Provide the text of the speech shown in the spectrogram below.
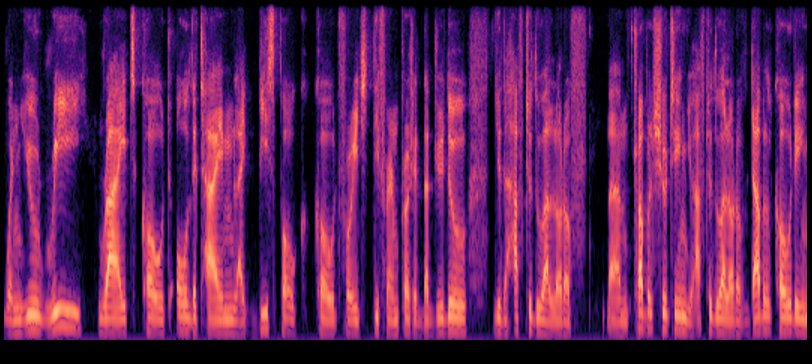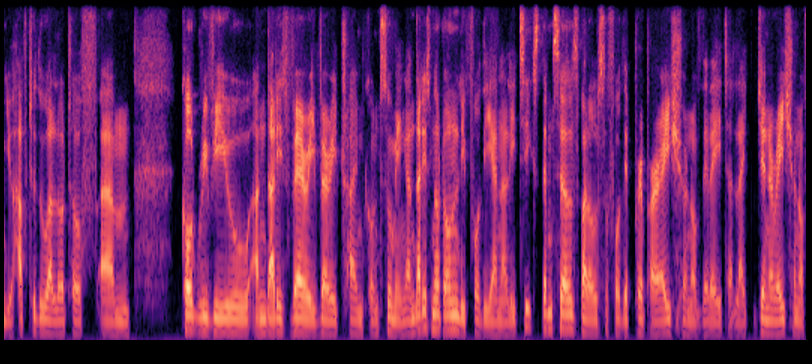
when you rewrite code all the time like bespoke code for each different project that you do you have to do a lot of um, troubleshooting, you have to do a lot of double coding, you have to do a lot of um, code review, and that is very, very time consuming. And that is not only for the analytics themselves, but also for the preparation of the data, like generation of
